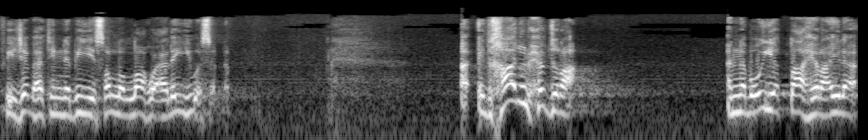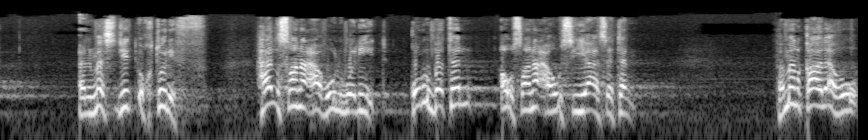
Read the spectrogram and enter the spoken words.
في جبهة النبي صلى الله عليه وسلم. إدخال الحجرة النبوية الطاهرة إلى المسجد اختلف. هل صنعه الوليد قربة أو صنعه سياسة؟ فمن قاله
